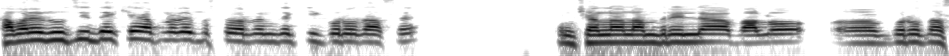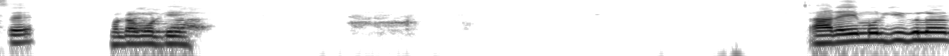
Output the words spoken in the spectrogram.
খাবারের রুচি দেখে আপনারা বুঝতে পারবেন যে কি গ্রোথ আছে। ইনশাল্লাহ, আলহামদুলিল্লাহ, ভালো গ্রোথ আছে মোটামুটি। আর এই মুরগিগুলোর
